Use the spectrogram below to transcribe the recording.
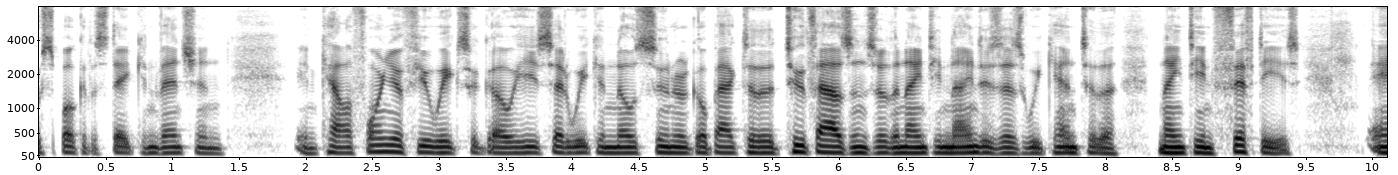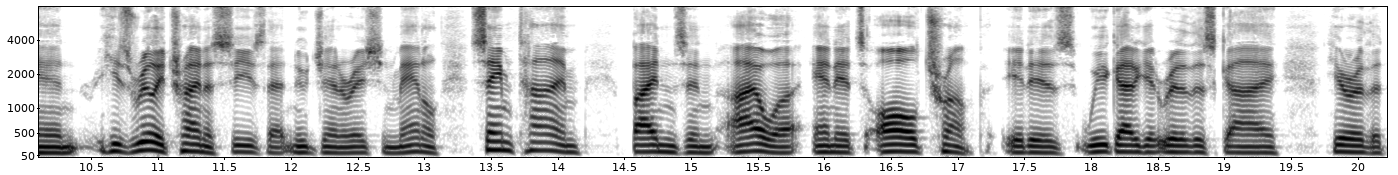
spoke at the state convention in California a few weeks ago, he said we can no sooner go back to the 2000s or the 1990s as we can to the 1950s. And he's really trying to seize that new generation mantle. Same time, Biden's in Iowa, and it's all Trump. It is, we got to get rid of this guy. Here are the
